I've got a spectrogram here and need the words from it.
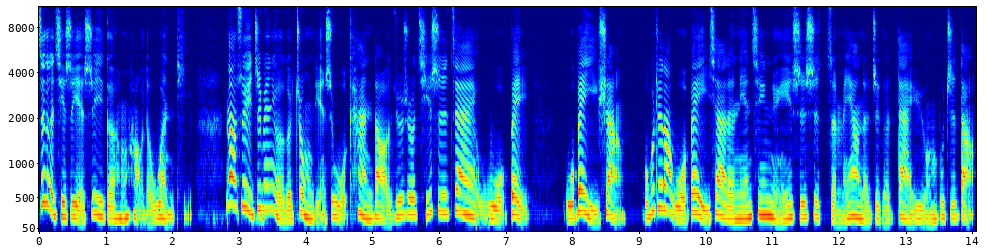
这个其实也是一个很好的问题。那所以这边有一个重点是我看到的，就是说，其实在我辈我辈以上，我不知道我辈以下的年轻女医师是怎么样的这个待遇，我们不知道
